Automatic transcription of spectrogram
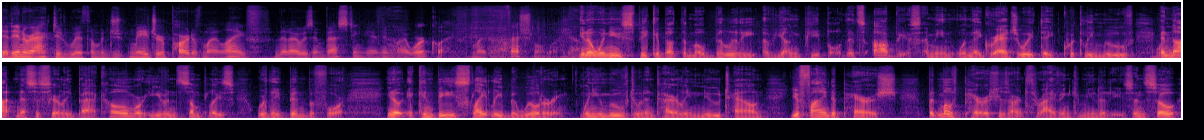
that interacted with a major part of my life that I was investing in in my work life, my professional life. You know, when you speak about the mobility of young people, that's obvious. I mean, when they graduate, they quickly move, and not necessarily back home or even someplace where they've been before. You know, it can be slightly bewildering when you move to an entirely new town. You find a parish, but most parishes aren't thriving communities. And so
